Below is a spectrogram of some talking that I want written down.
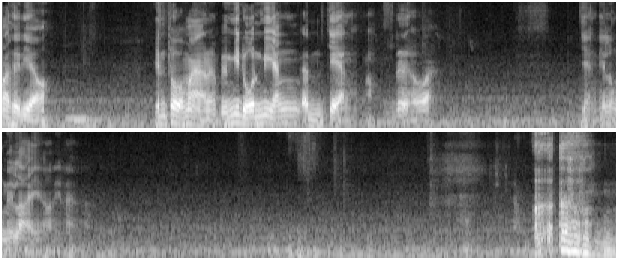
มาเทื่อเดียว อืมเห็นโทรมาแล้วมีโดนมีหยังอันแจ้งเด้อเขาว่าแจ้งที่ลงในไลน์เอานี่นะ อืม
